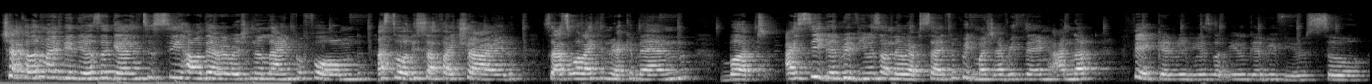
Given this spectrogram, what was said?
check out my videos again to see how their original line performed. That's the stuff I tried, so that's all I can recommend. But I see good reviews on their website for pretty much everything and not fake good reviews but real good reviews. So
